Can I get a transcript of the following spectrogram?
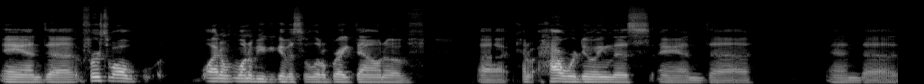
And uh, first of all, why don't one of you could give us a little breakdown of uh, kind of how we're doing this and uh, and uh,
